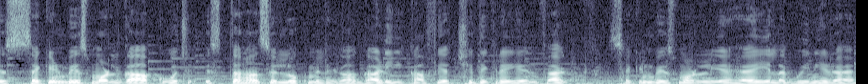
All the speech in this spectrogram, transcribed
इस सेकंड बेस मॉडल का आपको कुछ इस तरह से लुक मिलेगा। गाड़ी काफ़ी अच्छी दिख रही है। इनफैक्ट सेकंड बेस मॉडल ये है, ये लग भी नहीं रहा है।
